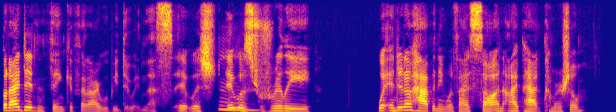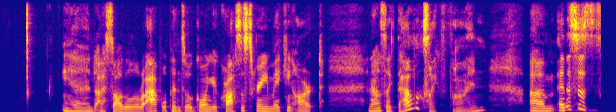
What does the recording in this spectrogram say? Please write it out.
but I didn't think that I would be doing this. It was it was mm. really what ended up happening was I saw an iPad commercial and I saw the little Apple pencil going across the screen making art. And I was like, that looks like fun. Um, and this is,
